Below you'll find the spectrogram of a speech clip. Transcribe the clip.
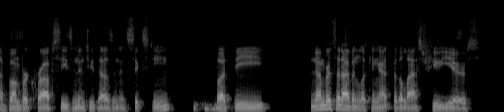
a bumper crop season in 2016. Mm-hmm. But the numbers that I've been looking at for the last few years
